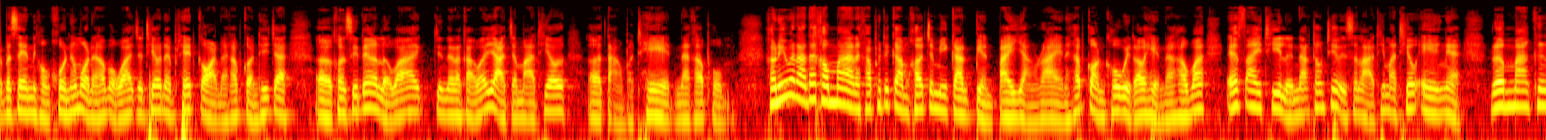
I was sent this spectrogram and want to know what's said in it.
51%ของคนทั้งหมดนะครับบอกว่าจะเที่ยวในประเทศก่อนนะครับ ก่อนที่จะ consider หรือว่าจินตนาการว่าอยากจะมาเที่ยวต่างประเทศนะครับผม คราวนี้เวลาถ้าเขามานะครับพฤติกรรมเขาจะมีการเปลี่ยนไปอย่างไรนะครับ ก่อนโควิดเราเห็นนะครับว่า FIT หรือนักท่องเที่ยวอิสระที่มาเที่ยวเองเนี่ยเริ่มมากขึ้น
